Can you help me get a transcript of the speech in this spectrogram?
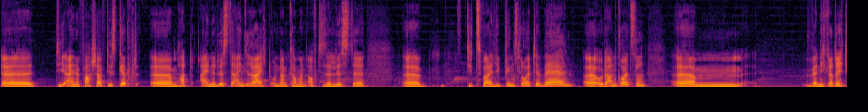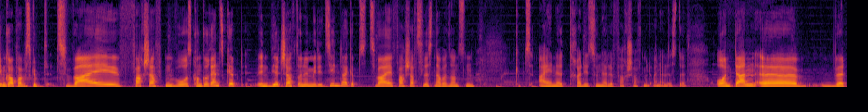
äh, die eine Fachschaft, die es gibt, ähm, hat eine Liste eingereicht und dann kann man auf dieser Liste äh, die zwei Lieblingsleute wählen äh, oder ankreuzeln. Ähm, wenn ich gerade richtig im Kopf habe, es gibt zwei Fachschaften, wo es Konkurrenz gibt. In Wirtschaft und in Medizin, da gibt es zwei Fachschaftslisten, aber ansonsten gibt es eine traditionelle Fachschaft mit einer Liste. Und dann äh, wird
